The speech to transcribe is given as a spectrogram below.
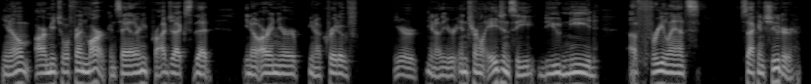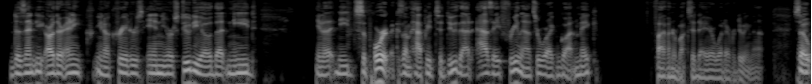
you know, our mutual friend Mark and say, are there any projects that, you know, are in your, you know, creative, your, you know, your internal agency? Do you need a freelance second shooter? Does any are there any you know creators in your studio that need you know that need support? Because I'm happy to do that as a freelancer, where I can go out and make 500 bucks a day or whatever doing that. So Right.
